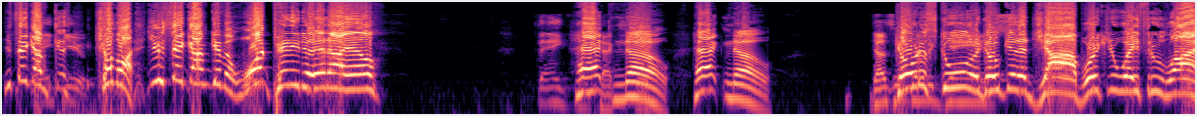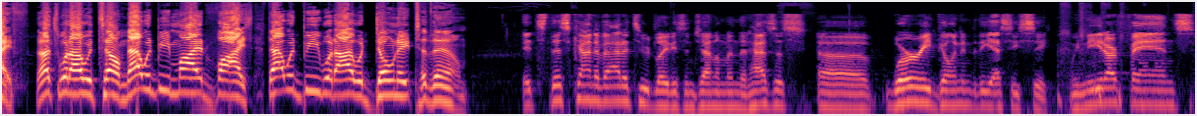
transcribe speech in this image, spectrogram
You think I'm? Gi- you. Come on, you think I'm giving one penny to NIL? Thank Heck Texter. no. Heck no. Doesn't Go to school or go get a job. Work your way through life. That's what I would tell them. That would be my advice. That would be what I would donate to them. It's this kind of attitude, ladies and gentlemen, that has us uh, worried going into the SEC. We need our fans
